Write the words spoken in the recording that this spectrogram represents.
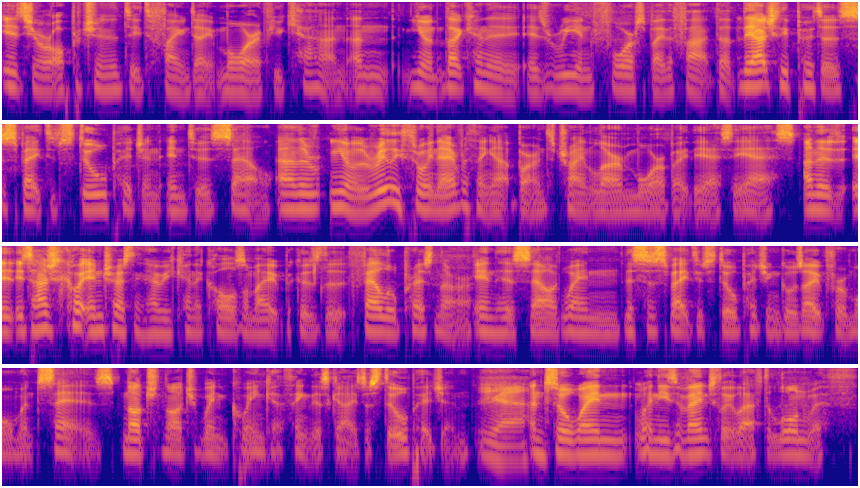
it's your opportunity to find out more if you can. And you know, that kind of is reinforced by the fact that they actually put a suspected stool pigeon into his cell. And they're you know, they're really throwing everything at Byrne to try and learn more about the SAS. And it's, it's actually quite interesting how he kind of calls him out because the fellow prisoner in his cell, when the suspected stool pigeon goes out for a moment, says, Nudge, nudge, wink, wink, I think this guy's a stool pigeon. Yeah. And so when when he's eventually left alone with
